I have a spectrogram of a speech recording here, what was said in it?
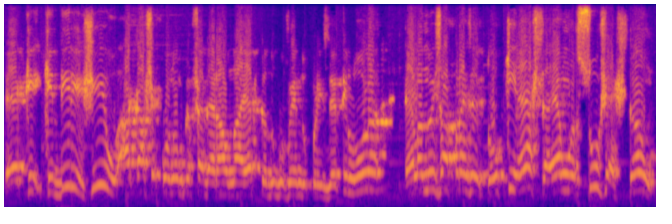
é, que, que dirigiu a Caixa Econômica Federal na época do governo do presidente Lula, ela nos apresentou que esta é uma sugestão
